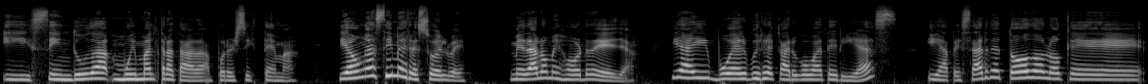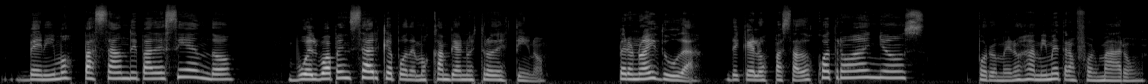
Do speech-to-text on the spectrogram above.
y sin duda muy maltratada por el sistema. Y aún así me resuelve, me da lo mejor de ella. Y ahí vuelvo y recargo baterías y a pesar de todo lo que venimos pasando y padeciendo, vuelvo a pensar que podemos cambiar nuestro destino. Pero no hay duda de que los pasados cuatro años, por lo menos a mí, me transformaron.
